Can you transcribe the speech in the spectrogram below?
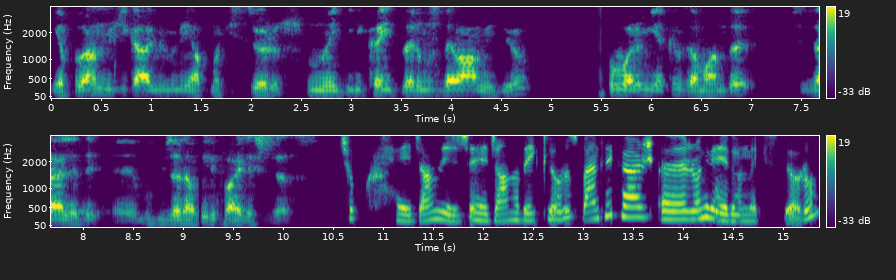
yapılan müzik albümünü yapmak istiyoruz. Bununla ilgili kayıtlarımız devam ediyor. Umarım yakın zamanda sizlerle de e, bu güzel haberi paylaşacağız. Çok heyecan verici, heyecanla bekliyoruz. Ben tekrar e, Ronnie Bey'e dönmek istiyorum.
